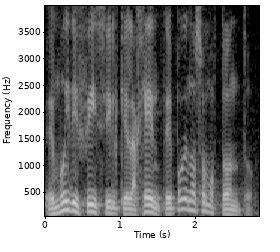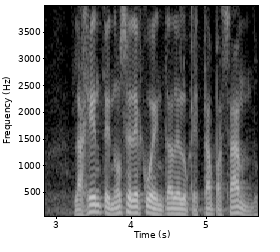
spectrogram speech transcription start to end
es muy difícil que la gente, porque no somos tontos, la gente no se dé cuenta de lo que está pasando.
